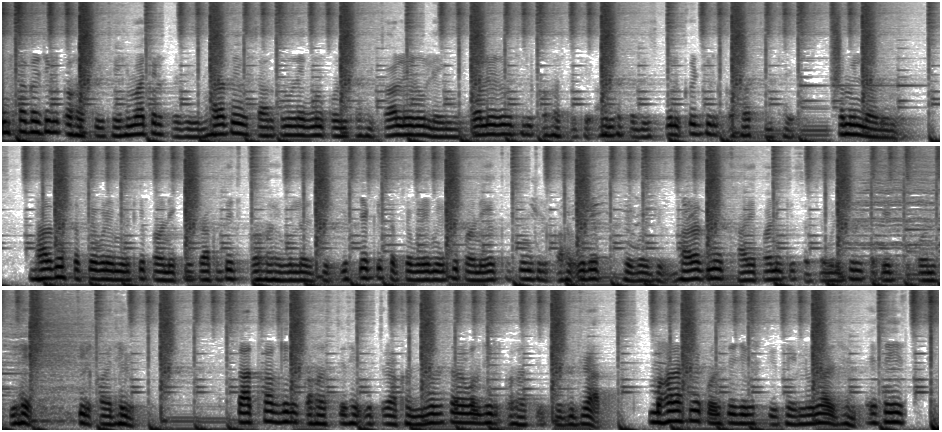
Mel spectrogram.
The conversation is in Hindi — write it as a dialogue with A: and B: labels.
A: दूधसागर झील कहाँ स्थित है हिमाचल प्रदेश भारत में विशालतम लेगून कौन सा है कालेरू लेगून कालेरू झील कहाँ स्थित आंध्र प्रदेश पुलकुट झील कहाँ स्थित है तमिलनाडु में भारत में सबसे बड़े मीठे पानी का प्राकृतिक कहाँ है वुलर झील एशिया की सबसे बड़े मीठे पानी का कृत्रिम झील कहाँ है उदयपुर झील भारत में खारे पानी की सबसे बड़ी झील सफ़ेद झील कौन सी है चिल्का झील सात सात झील कहाँ स्थित है उत्तराखंड नर सरोवर झील कहाँ स्थित है गुजरात महाराष्ट्र में कौन सी झील स्थित है लोनार झील ऐसे ही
